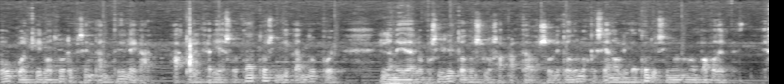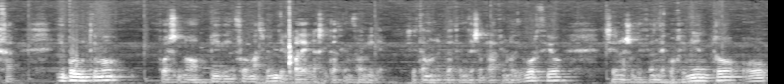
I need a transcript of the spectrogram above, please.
o cualquier otro representante legal. Actualizaría esos datos indicando, pues, en la medida de lo posible, todos los apartados, sobre todo los que sean obligatorios, si no, no va a poder dejar. Y por último, pues nos pide información de cuál es la situación familiar. Si estamos en una situación de separación o divorcio, si hay una situación de acogimiento o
